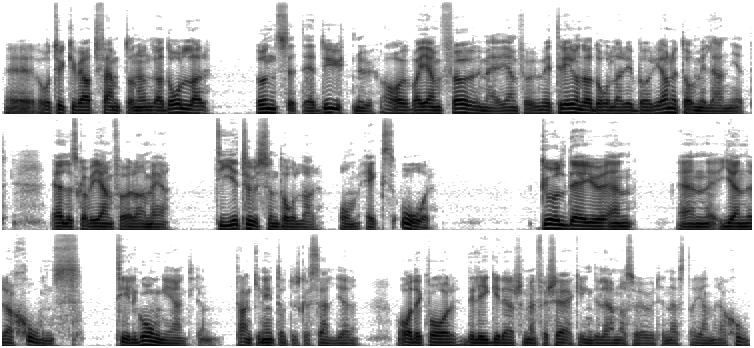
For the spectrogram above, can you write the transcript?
Eh, och tycker vi att 1500 dollar unset är dyrt nu, ja, vad jämför vi med? Jämför vi med 300 dollar i början av millenniet? Eller ska vi jämföra med 10 000 dollar om x år? Guld är ju en, en generationstillgång egentligen. Tanken är inte att du ska sälja den. Ha det kvar, det ligger där som en försäkring, det lämnas över till nästa generation.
